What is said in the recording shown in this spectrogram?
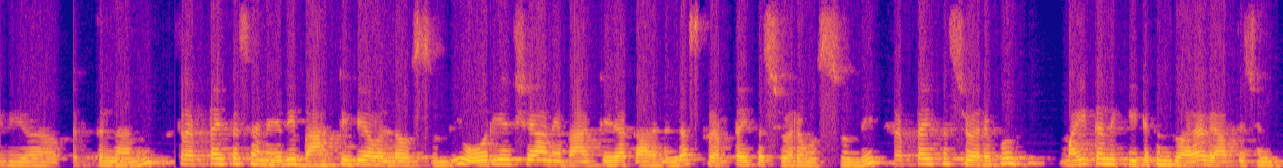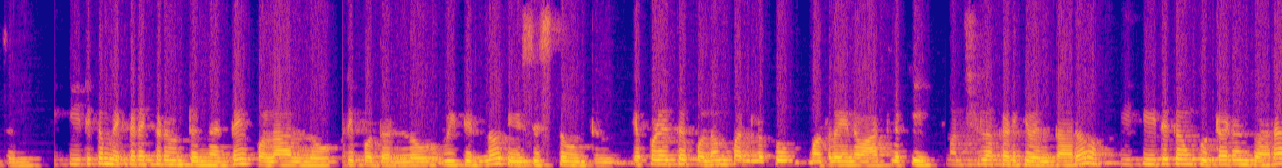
ఇది చెప్తున్నాను. స్క్రెప్టైటిస్ అనేది బ్యాక్టీరియా వల్ల వస్తుంది. ఓరియేషియా అనే బ్యాక్టీరియా కారణంగా స్క్రెప్టైటిస్ జ్వరం వస్తుంది. స్క్రెప్టైటిస్ జ్వరము మైట్ అనే కీటకం ద్వారా వ్యాప్తి చెందుతుంది. ఈ కీటకం ఎక్కడెక్కడ ఉంటుందంటే పొలాల్లో గడ్డి పొదల్లో వీటిల్లో నివసిస్తూ ఉంటుంది. ఎప్పుడైతే పొలం పనులకు మొదలైన వాటికి మనుషులు అక్కడికి వెళ్తారో ఈ కీటకం కుట్టడం ద్వారా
